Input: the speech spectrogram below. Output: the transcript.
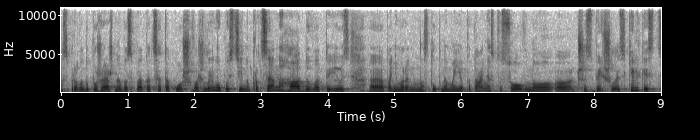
з приводу пожежної безпеки це також важливо постійно про це нагадувати. І ось е, пані Марино, наступне моє питання стосовно е, чи збільшилась кількість е,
